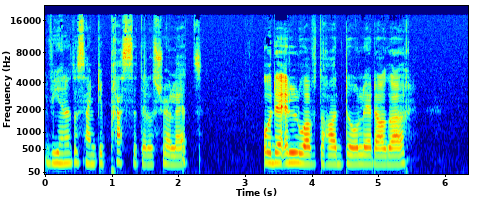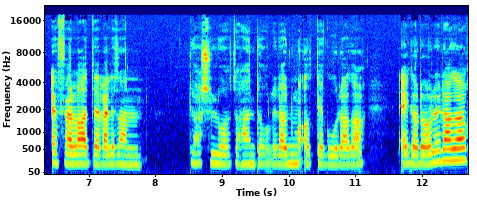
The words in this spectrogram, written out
vi er nødt til å senke presset til oss sjøl litt. Og det er lov til å ha dårlige dager. Jeg føler at det er veldig sånn Du har ikke lov til å ha en dårlig dag. Du må alltid ha gode dager. Jeg har dårlige dager.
